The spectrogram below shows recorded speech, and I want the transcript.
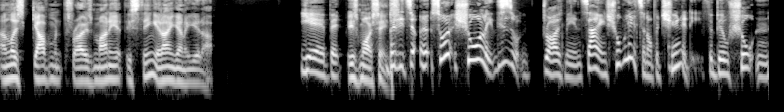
unless government throws money at this thing, it ain't going to get up, Yeah, but is my sense. But it's uh, sort surely this is what drives me insane. Surely it's an opportunity for Bill Shorten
